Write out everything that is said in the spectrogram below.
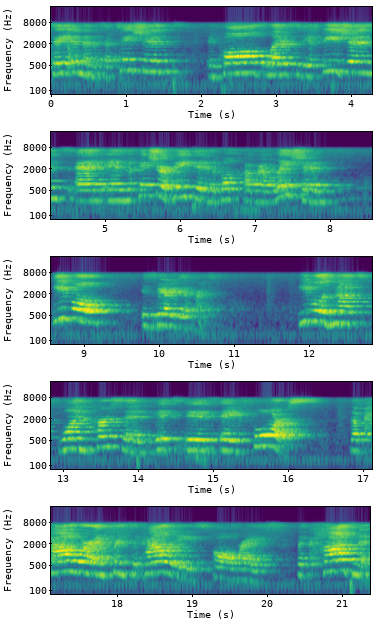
Satan and the temptations, in Paul's letters to the Ephesians, and in the picture painted in the book of Revelation, evil is very different. Evil is not one person, it is a force. The power and principalities, Paul writes, the cosmic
